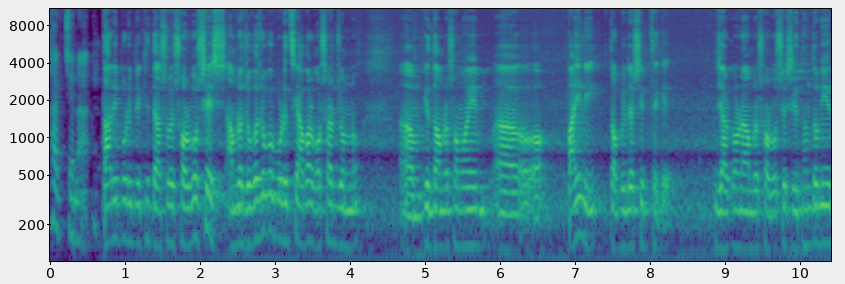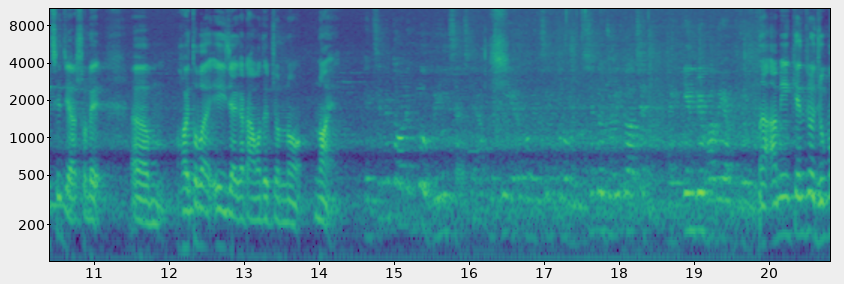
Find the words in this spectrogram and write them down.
থাকছে না। তারই পরিপ্রেক্ষিতে আসলে সর্বশেষ আমরা যোগাযোগও করেছি আবার বসার জন্য। কিন্তু আমরা সময় পাইনি টপ লিডারশিপ থেকে যার কারণে আমরা সর্বশেষ সিদ্ধান্ত নিয়েছি যে আসলে হয়তোবা এই জায়গাটা আমাদের জন্য নয়। আমি কেন্দ্রীয় যুগ্ম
